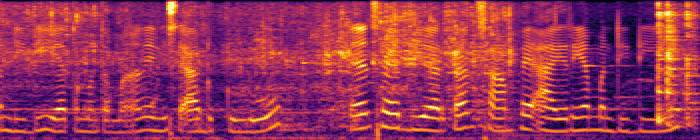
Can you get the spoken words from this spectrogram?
mendidih ya teman-teman. Ini saya aduk dulu dan saya biarkan sampai airnya mendidih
